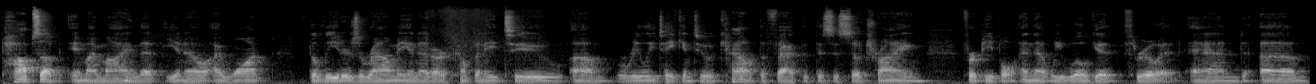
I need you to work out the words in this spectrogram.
pops up in my mind. That you know I want the leaders around me and at our company to um, really take into account the fact that this is so trying for people and that we will get through it. And um,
